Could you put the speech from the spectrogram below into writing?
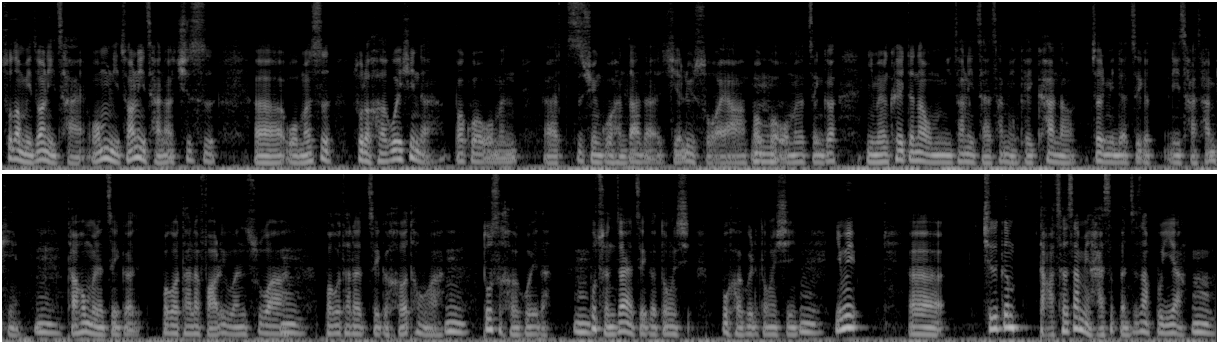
说到美妆理财，我们美妆理财呢，其实呃我们是做了合规性的，包括我们呃咨询过很大的一些律所呀，包括我们的整个，你们可以登到我们美妆理财上面可以看到这里面的这个理财产品，嗯。它后面的这个包括它的法律文书啊，嗯。包括它的这个合同啊，嗯。都是合规的，嗯。不存在这个东西不合规的东西，嗯。因为呃其实跟打车上面还是本质上不一样。嗯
